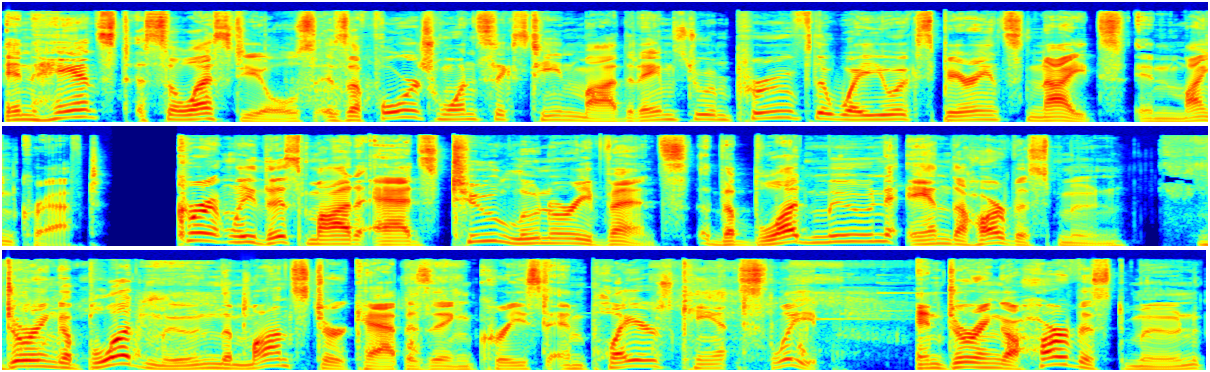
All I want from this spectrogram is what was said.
Enhanced Celestials is a Forge 116 mod that aims to improve the way you experience nights in Minecraft. Currently, this mod adds two lunar events, the Blood Moon and the Harvest Moon. During a blood moon, the monster cap is increased and players can't sleep. And during a harvest moon,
